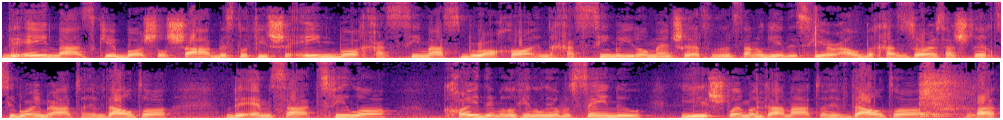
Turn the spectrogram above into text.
Ve'ein mazkir bo shel Shabbos, lefi she'ein bo chasimas bracha. In the chasima you don't mention, that's, that's not okay this here. Al bechazor ha'shlich tzibor oimer ato hevdalta be'emsa tefila. Koidem Elokeinu Levaseinu, Yeshloima Gam Ato Hevdalta, You have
